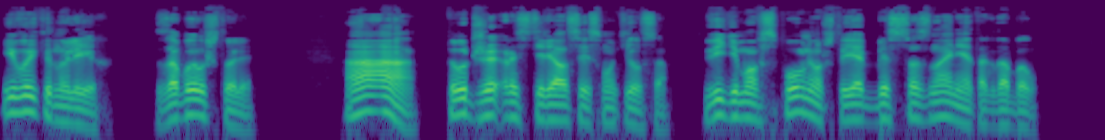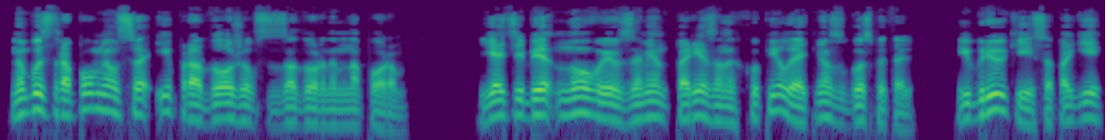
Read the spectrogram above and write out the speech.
И выкинули их. Забыл, что ли? А, -а, -а тут же растерялся и смутился. Видимо, вспомнил, что я без сознания тогда был. Но быстро помнился и продолжил с задорным напором. Я тебе новые взамен порезанных купил и отнес в госпиталь. И брюки, и сапоги.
